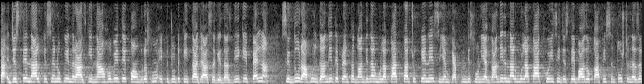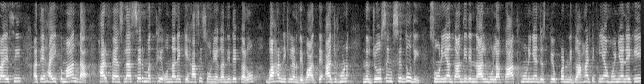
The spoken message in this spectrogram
ਤਾਂ ਜਿਸ ਦੇ ਨਾਲ ਕਿਸੇ ਨੂੰ ਕੋਈ ਨਾਰਾਜ਼ਗੀ ਨਾ ਹੋਵੇ ਤੇ ਕਾਂਗਰਸ ਨੂੰ ਇਕਜੁੱਟ ਕੀਤਾ ਜਾ ਸਕੇ। ਦੱਸ ਦਈਏ ਕਿ ਪਹਿਲਾਂ ਸਿੱਧੂ, ਰਾਹੁਲ ਗਾਂਧੀ ਤੇ ਪ੍ਰਿਯੰਕਾ ਗਾਂਧੀ ਨਾਲ ਮੁਲਾਕਾਤ ਕਰ ਚੁੱਕੇ ਨੇ। ਸੀਐਮ ਕੈਪਟਨ ਦੀ ਸੋਨੀਆ ਗਾਂਧੀ ਦੇ ਨਾਲ ਮੁਲਾਕਾਤ ਹੋਈ ਸੀ, ਜਿਸ ਦੇ ਬਾਅਦ ਉਹ ਕਾਫੀ ਸੰਤੁਸ਼ਟ ਨਜ਼ਰ ਆਏ ਸੀ ਅਤੇ ਹਾਈ ਕਮਾਂਡ ਦਾ ਹਰ ਫੈਸਲਾ ਸਿਰ ਮੱਥੇ ਉਹਨਾਂ ਨੇ ਕਿਹਾ ਸੀ ਸੋਨੀਆ ਗਾਂਧੀ ਦੇ ਘਰੋਂ ਬਾਹਰ ਨਿਕਲਣ ਦੇ ਬਾਅਦ। ਤੇ ਅੱਜ ਹੁਣ ਨਵਜੋਤ ਸਿੰਘ ਸਿੱਧੂ ਦੀ ਸੋਨੀਆ ਗਾਂਧੀ ਦੇ ਨਾਲ ਮੁਲਾਕਾਤ ਹੋਣੀ ਹੈ, ਜਿਸ ਦੇ ਉੱਪਰ ਨਿਗਾਹਾਂ ਟਿਕੀਆਂ ਹੋਈਆਂ ਨੇ ਕਿ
